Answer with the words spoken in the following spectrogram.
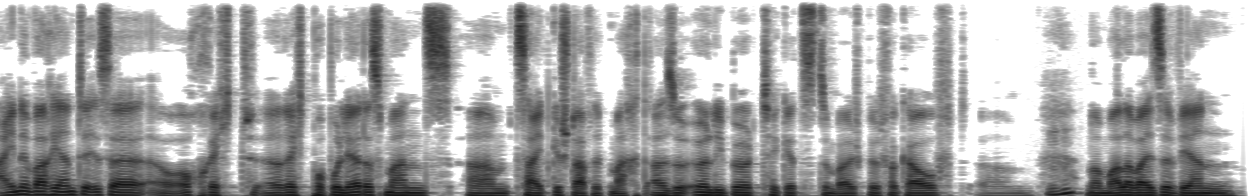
Eine Variante ist ja auch recht, äh, recht populär, dass man es ähm, zeitgestaffelt macht. Also Early Bird Tickets zum Beispiel verkauft. Ähm, mhm. Normalerweise wären,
